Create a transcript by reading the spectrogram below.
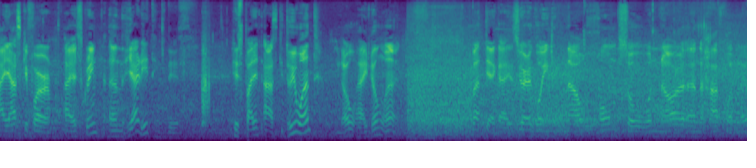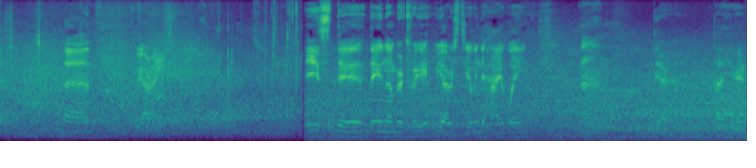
I asked for ice cream and he are eating this. His parent asked, do you want? No, I don't want. But yeah guys, we are going now home, so one hour and a half more left. And we arrived. It's the day number three. We are still in the highway and they're tired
